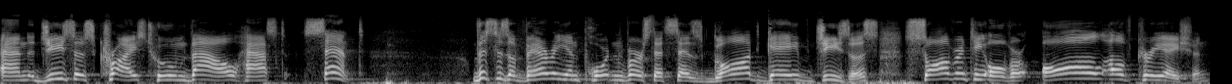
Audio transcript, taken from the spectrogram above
and Jesus Christ, whom thou hast sent. This is a very important verse that says God gave Jesus sovereignty over all of creation,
